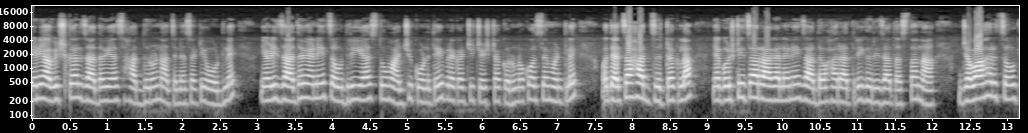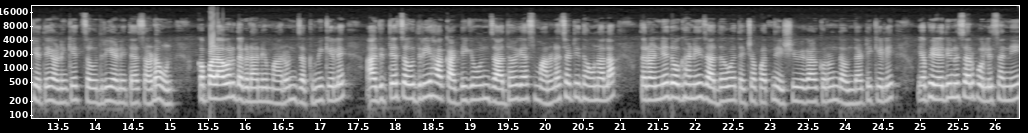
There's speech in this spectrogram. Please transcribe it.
यांनी आविष्कार जाधव यास हात धरून नाचण्यासाठी ओढले. यावेळी जाधव याने चौधरी यास तू माझी कोणत्याही प्रकारची चेष्टा करू नको असे म्हटले व त्याचा हात झटकला. या गोष्टीचा राग आल्याने जाधव हा रात्री घरी जात असताना जवाहर चौक येथे अनिकेत चौधरी यांनी त्यास अडवून कपाळावर दगडाने मारून जखमी केले. आदित्य चौधरी हा काठी घेऊन जाधव यास मारण्यासाठी धावून आला. तर अन्य दोघांनी जाधव व त्याच्या पत्नी शिवेगाळ करून दमदाटी केली. या फिर्यादीनुसार पोलिसांनी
